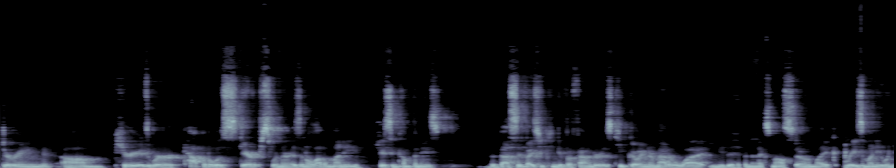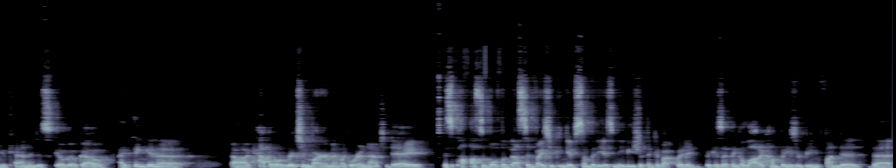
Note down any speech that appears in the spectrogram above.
during um, periods where capital is scarce, when there isn't a lot of money chasing companies, the best advice you can give a founder is keep going no matter what. You need to hit the next milestone, like raise money when you can and just go, go, go. I think in a uh, capital rich environment like we're in now today, it's possible the best advice you can give somebody is maybe you should think about quitting because I think a lot of companies are being funded that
